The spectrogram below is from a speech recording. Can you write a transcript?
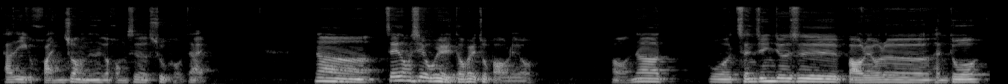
它是一个环状的那个红色的束口袋。那这些东西我也都会做保留哦。那我曾经就是保留了很多，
